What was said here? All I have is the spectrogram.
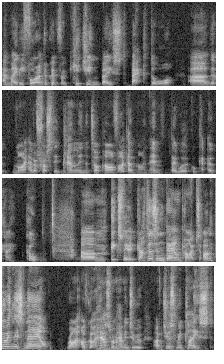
and maybe 400 quid for a kitchen based back door. Uh, that might have a frosted panel in the top half. I don't mind them, they work okay. Cool. Um, exterior gutters and downpipes. I'm doing this now, right? I've got a house where I'm having to. I've just replaced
